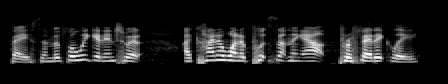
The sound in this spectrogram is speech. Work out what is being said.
faced. And before we get into it, I kind of want to put something out prophetically,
